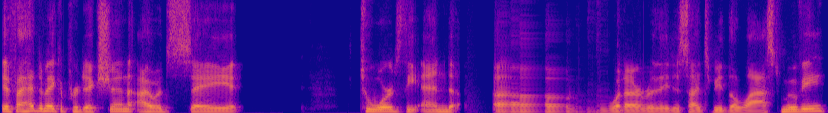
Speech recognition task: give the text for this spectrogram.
if I had to make a prediction, I would say towards the end of whatever they decide to be the last movie,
